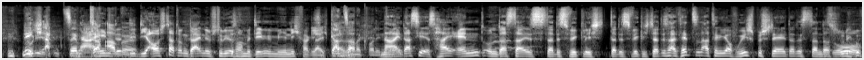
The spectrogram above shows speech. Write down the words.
nicht akzeptabel. Nein, die, die Ausstattung da in dem Studio ist auch mit dem hier nicht vergleichbar. Ganz andere Qualität. Nein, das hier ist High End und das da ist, das ist wirklich, das ist wirklich, das ist als hättest du ein Atelier auf Wish bestellt, das ist dann das So. Studio.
